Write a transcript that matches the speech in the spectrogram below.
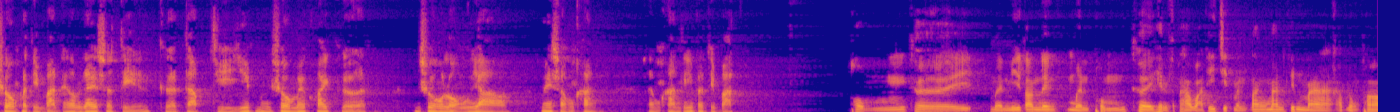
ช่วงปฏิบัติก็ไม่ได้สติเกิดดับจียิบบางช่วงไม่ค่อยเกิดช่วงหลงยาวไม่สำคัญสำคัญที่ปฏิบัติ ผมเคยเหมือนมีตอนหนึ่งเหมือนผมเคยเห็นสภาวะที่จิตมันตั้งมั่นขึ้นมาครับ หลวงพ่อ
